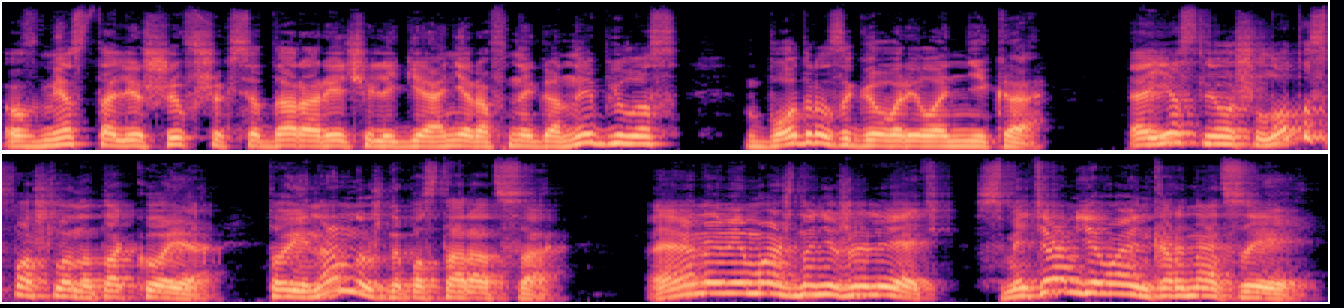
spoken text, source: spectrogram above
Вместо лишившихся дара речи легионеров Неганебулас Бодро заговорила Ника. «А если уж Лотос пошла на такое, то и нам нужно постараться. Энеми можно не жалеть. Сметем его инкарнации!»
